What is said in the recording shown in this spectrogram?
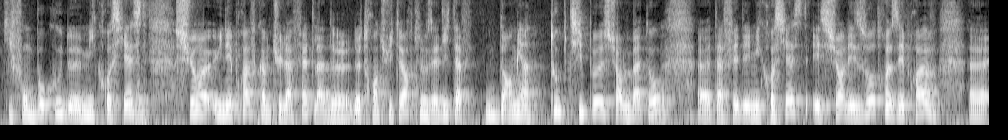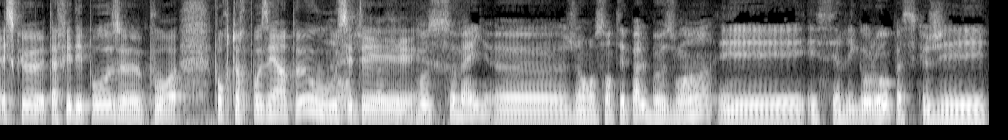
qui font beaucoup de micro-siestes. Sur une épreuve comme tu l'as faite là de, de 38 heures, tu nous as dit que tu as dormi un tout petit peu sur le bateau, Ouais. tu as fait des micro-siestes, et sur les autres épreuves, est-ce que tu as fait des pauses pour, pour te reposer un peu, ou c'était... pause sommeil, j'en ressentais pas le besoin et, c'est rigolo parce que j'ai.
